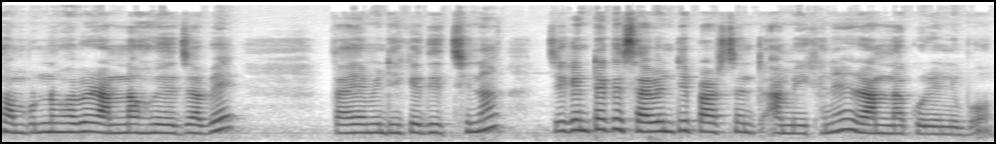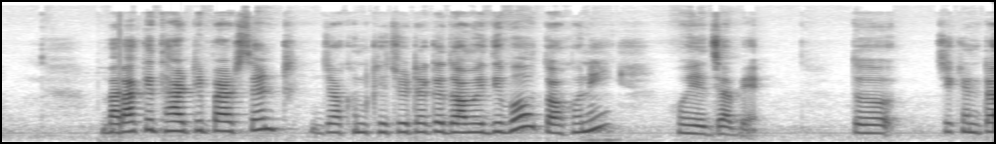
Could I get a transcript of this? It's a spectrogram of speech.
সম্পূর্ণভাবে রান্না হয়ে যাবে। তাই আমি ঢেকে দিচ্ছি না। চিকেনটাকে সেভেন্টি পারসেন্ট আমি এখানে রান্না করে নিব। বাকি থার্টি পারসেন্ট যখন খিচুড়িটাকে দমে দিব, তখনই হয়ে যাবে। তো চিকেনটা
